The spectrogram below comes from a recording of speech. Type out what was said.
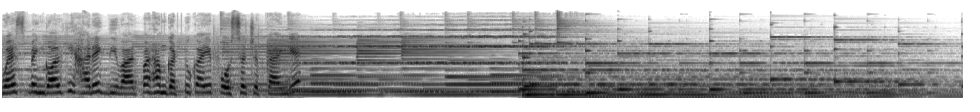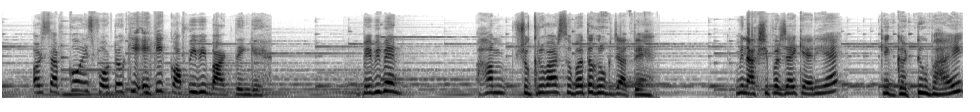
वेस्ट बंगाल की हर एक दीवार पर हम गट्टू का ये पोस्टर चिपकाएँगे। और सबको इस फ़ोटो की एक एक कॉपी भी बांट देंगे। बेबी बहन हम शुक्रवार सुबह तक रुक जाते हैं। मीनाक्षी पर जाए कह रही है कि गट्टू भाई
